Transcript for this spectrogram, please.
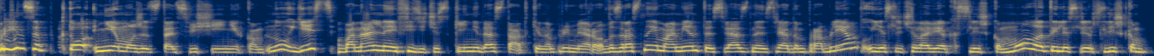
Принцип, кто не может стать священником. Ну, есть банальные физические недостатки, например, возрастные моменты, связанные с рядом проблем. Если человек слишком молод или слишком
